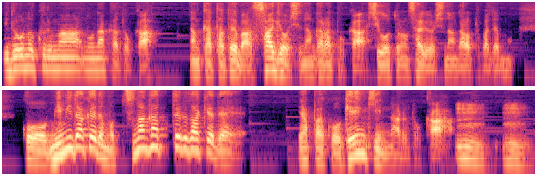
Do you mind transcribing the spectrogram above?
移動の車の中とかなんか例えば作業しながらとか仕事の作業しながらとかでもこう耳だけでもつながってるだけでやっぱりこう元気になるとか、うんうん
